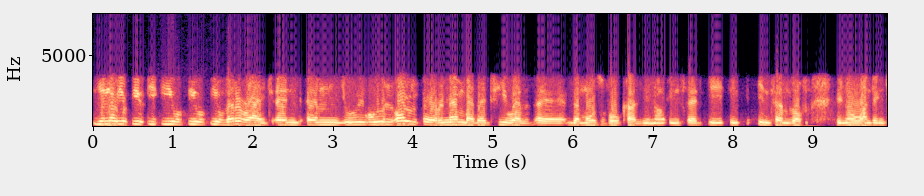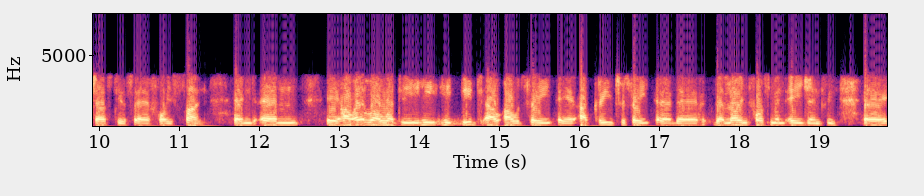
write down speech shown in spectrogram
you know, you you you you you're very right, and um, we, we will all uh, remember that he was uh, the most vocal, you know, instead in, in terms of you know wanting justice uh, for his son. And um, uh, however, what he, he, he did, I, I would say, uh, agree to say uh, the the law enforcement agency uh,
